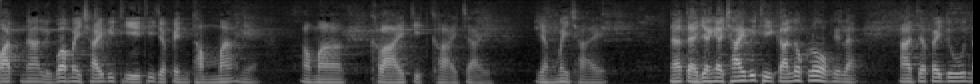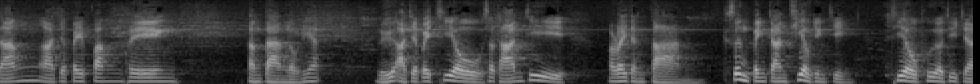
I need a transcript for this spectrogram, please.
วัดนะ หรือว่าไม่ใช้วิธีที่จะเป็นธรรมะเนี่ย เอามาคลายจิตคลายใจ ยังไม่ใช้นะแต่ยังจะใช้วิธีการโลกโลกนี่แหละ อาจจะไปดูหนัง อาจจะไปฟังเพลงต่างๆเหล่านี้หรืออาจจะไปเที่ยวสถานที่อะไรต่างๆ ซึ่งเป็นการเที่ยวจริง ๆ เที่ยวเพื่อที่จะ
